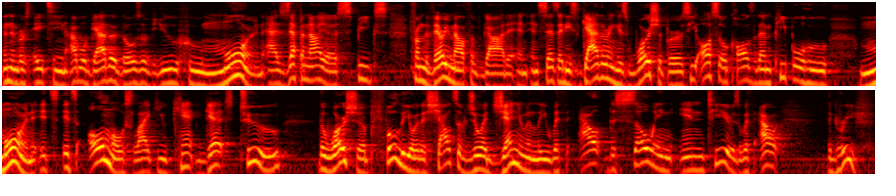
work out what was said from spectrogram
And then verse 18, I will gather those of you who mourn, as Zephaniah speaks from the very mouth of God and, and says that he's gathering his worshipers. He also calls them people who mourn. It's, it's almost like you can't get to the worship fully or the shouts of joy genuinely without the sowing in tears, without the grief.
